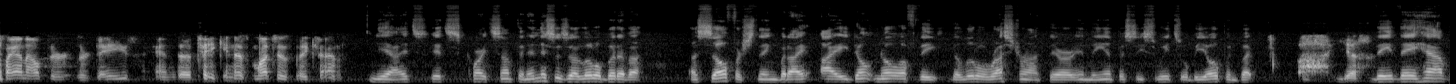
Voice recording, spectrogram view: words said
plan out their, their days and uh, take in as much as they can. Yeah, it's it's quite something. And this is a little bit of a, a selfish thing, but I, I don't know if the, the little restaurant there in the Embassy Suites will be open. But Ah, yes. they they have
